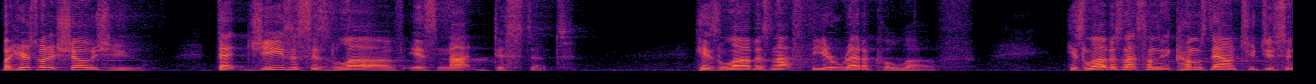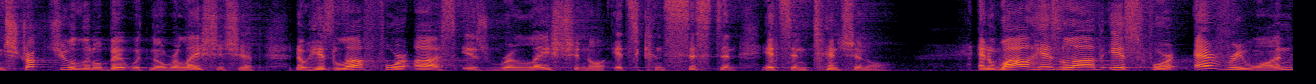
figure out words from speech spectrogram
But here's what it shows you, that Jesus' love is not distant. His love is not theoretical love. His love is not something that comes down to just instruct you a little bit with no relationship. No, his love for us is relational. It's consistent. It's intentional. And while his love is for everyone,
